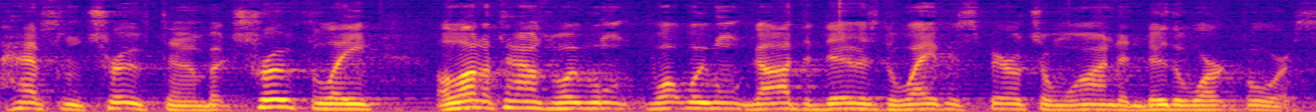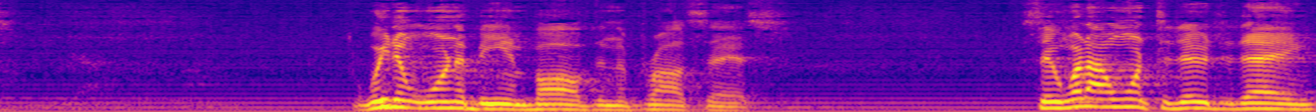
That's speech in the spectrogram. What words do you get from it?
have some truth to them, but truthfully, a lot of times we want, what we want God to do is to wave His spiritual wand and do the work for us. We don't want to be involved in the process. See, what I want to do today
